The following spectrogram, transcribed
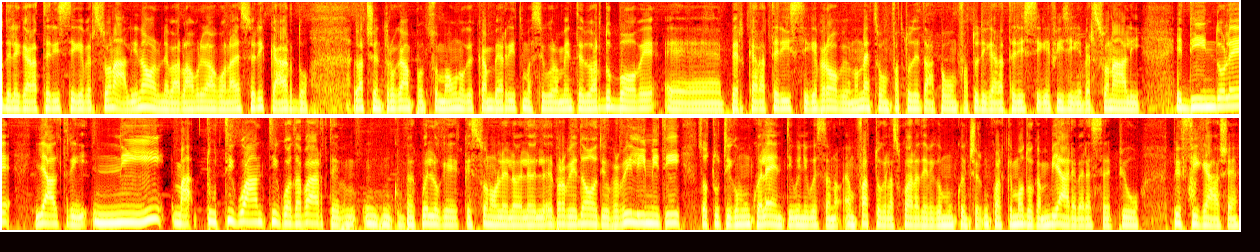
delle caratteristiche personali no? ne parlavamo prima con Alessio Riccardo la centrocampo insomma uno che cambia il ritmo è sicuramente Edoardo Bove eh, per caratteristiche proprio non è solo un fatto d'età è proprio un fatto di caratteristiche fisiche personali e di indole, gli altri ni, ma tutti quanti quota parte mm, mm, per quello che, che sono le, le, le, proprie doti o i propri limiti, sono tutti comunque lenti, quindi questo è un fatto che la squadra deve comunque in qualche modo cambiare per essere più, più efficace.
